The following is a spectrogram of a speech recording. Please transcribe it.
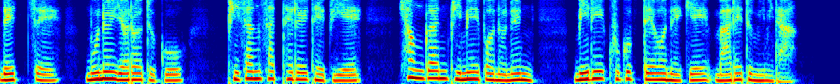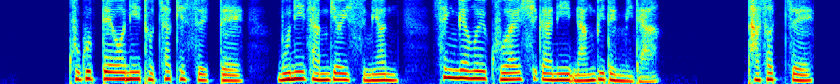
넷째, 문을 열어두고 비상사태를 대비해 현관 비밀번호는 미리 구급대원에게 말해둡니다. 구급대원이 도착했을 때 문이 잠겨 있으면 생명을 구할 시간이 낭비됩니다. 다섯째,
